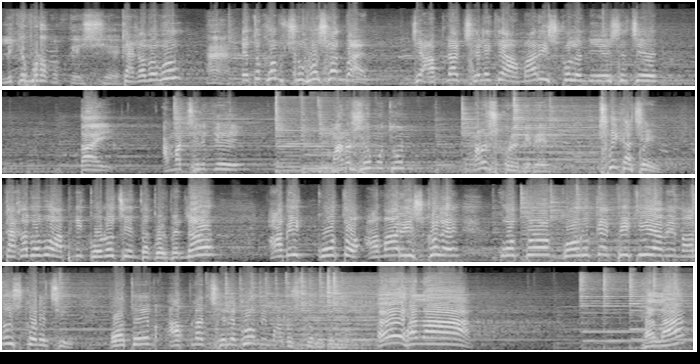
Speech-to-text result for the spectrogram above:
লেখাপড়া করতে এসছে। কাকা বাবু হ্যাঁ। এ তো খুব শুভ সংবাদ যে আপনার ছেলেকে আমার স্কুলে নিয়ে এসেছেন। তাই আমার ছেলেকে মানুষের মতন মানুষ করে দেবেন। ঠিক আছে। কাকা বাবু আপনি কোনো চিন্তা করবেন না। আমি কত আমার স্কুলে কত গরুকে পিটিয়ে আমি মানুষ করেছি। অতএব আপনার ছেলেকেও আমি মানুষ করে দেবো। এই হেলা! হেলা!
